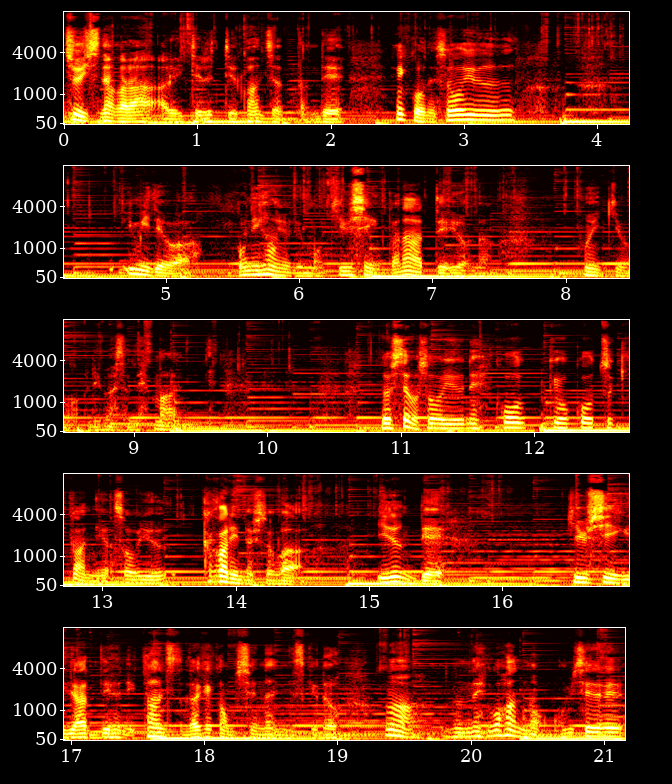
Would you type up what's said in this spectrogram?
注意しながら歩いてるっていう感じだったんで、結構ね、そういう意味では日本よりも厳しいんかなっていうような雰囲気もありましたね。まあどうしてもそういうね公共交通機関にはそういう係の人がいるんで厳しいなっていうふうに感じただけかもしれないんですけどまあねご飯のお店で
